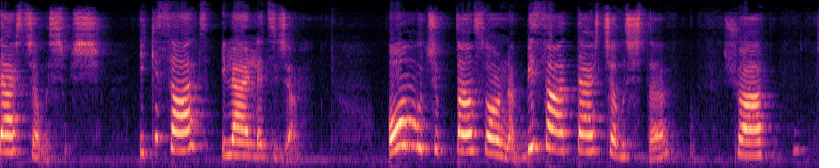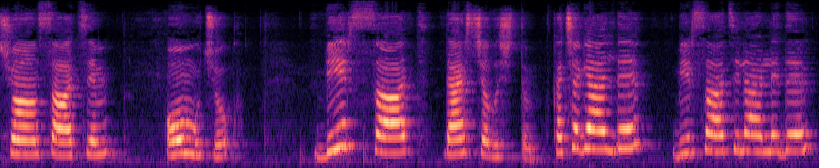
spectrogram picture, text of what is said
ders çalışmış. 2 saat ilerleteceğim. 10 buçuktan sonra 1 saat ders çalıştı. Şu an, şu an saatim 10 buçuk. 1 saat ders çalıştım. Kaça geldi? 1 saat ilerledi.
